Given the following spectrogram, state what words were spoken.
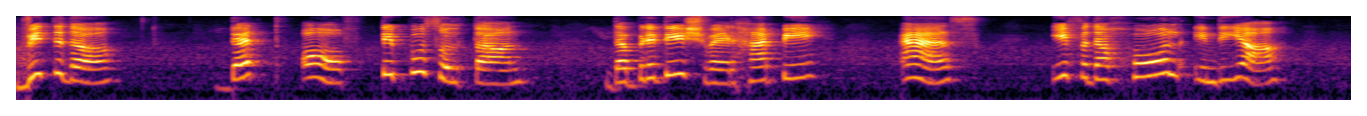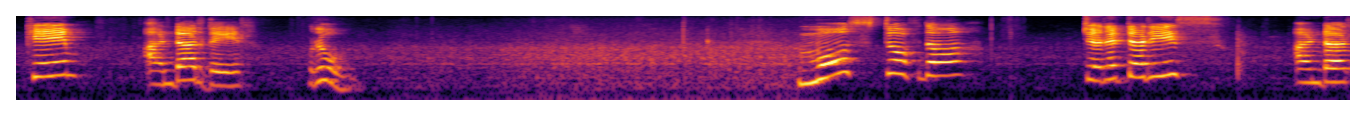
With the death of Tipu Sultan, the British were happy as if the whole India came under their rule. Most of the territories under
